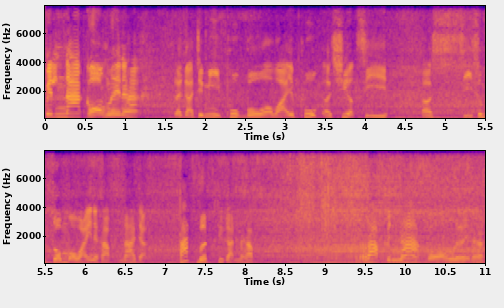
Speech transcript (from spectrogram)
เป็นหน้ากองเลยนะฮะ แล้วก็จะมีผูกโบเอาไว้ผูกเชือกสีสีส้มๆเอาไว้นะครับ น่าจะตัดเบิร์ดคือกันนะครับ ราบเป็นหน้ากองเลยนะ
